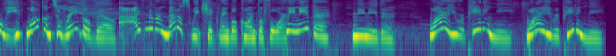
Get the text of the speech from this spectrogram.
are we? Welcome to Rainbowville. I- I've never met a Sweet Shake Rainbocorn before. Me neither. Me neither. Why are you repeating me? Why are you repeating me?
